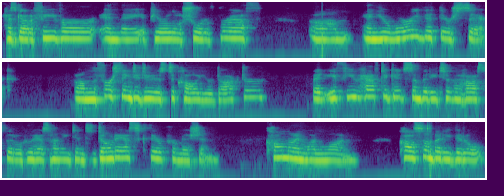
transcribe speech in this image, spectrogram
has got a fever and they appear a little short of breath, um, and you're worried that they're sick, um, the first thing to do is to call your doctor. But if you have to get somebody to the hospital who has Huntington's, don't ask their permission. Call 911. Call somebody that'll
